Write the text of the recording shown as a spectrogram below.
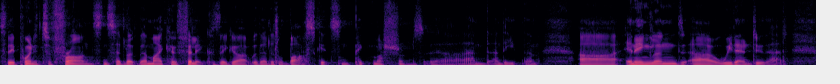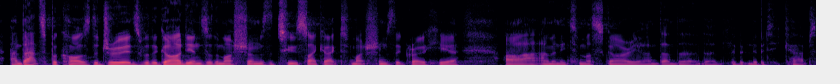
So they pointed to France and said, look, they're mycophilic because they go out with their little baskets and pick mushrooms uh, and, and eat them. Uh, in England, uh, we don't do that. And that's because the Druids were the guardians of the mushrooms, the two psychoactive mushrooms that grow here, uh, Amanita muscaria and, then the, the liberty caps.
